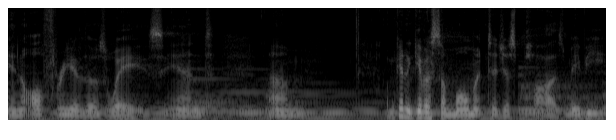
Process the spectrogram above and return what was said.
in all three of those ways. And um, I'm going to give us a moment to just pause. Maybe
